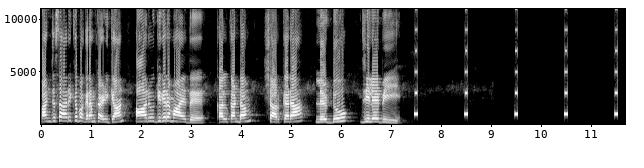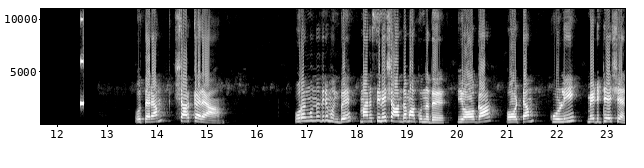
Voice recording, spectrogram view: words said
പഞ്ചസാരയ്ക്ക് പകരം കഴിക്കാൻ ആരോഗ്യകരമായത് കൽക്കണ്ടം ശർക്കര ലഡു ജിലേബി. ഉത്തരം ശർക്കര. ഉറങ്ങുന്നതിന് മുൻപ് മനസ്സിനെ ശാന്തമാക്കുന്നത് യോഗ ഓട്ടം കുളി മെഡിറ്റേഷൻ.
